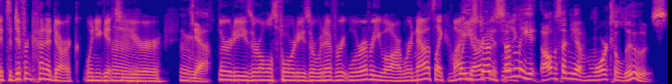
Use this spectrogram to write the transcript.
It's a different kind of dark when you get to Mm. your Mm, yeah 30s or almost 40s or whatever wherever you are. Where now it's like my well you dark start is like- suddenly all of a sudden you have more to lose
